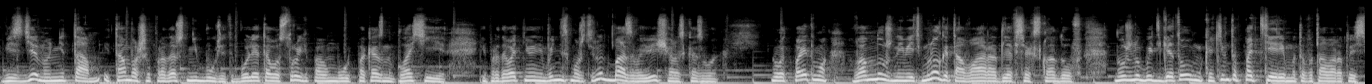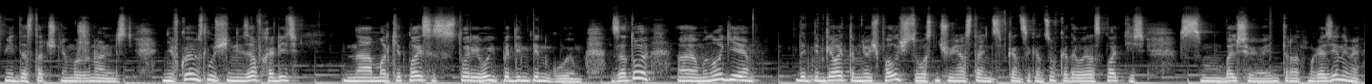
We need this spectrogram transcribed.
везде, но не там. И там ваших продаж не будет. Более того, сроки, по-моему, будут показаны плохие. И продавать вы не сможете. Ну, это базовые вещи, я рассказываю. Вот, поэтому вам нужно иметь много товара для всех складов. Нужно быть готовым к каким-то потерям этого товара, то есть иметь достаточную маржинальность. Ни в коем случае нельзя входить на маркетплейсы с историей «Ой, подемпингуем». Зато э, многие демпинговать там не очень получится, у вас ничего не останется в конце концов, когда вы расплатитесь с большими интернет-магазинами,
